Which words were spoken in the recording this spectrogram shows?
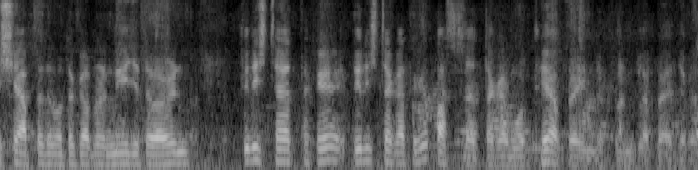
এসে আপনাদের মতো করে আপনারা নিয়ে যেতে পারবেন তিরিশ টাকা থেকে তিরিশ টাকা থেকে পাঁচ হাজার টাকার মধ্যে আপনারা ইন্ডোর প্ল্যান্টগুলো পেয়ে যাবেন।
